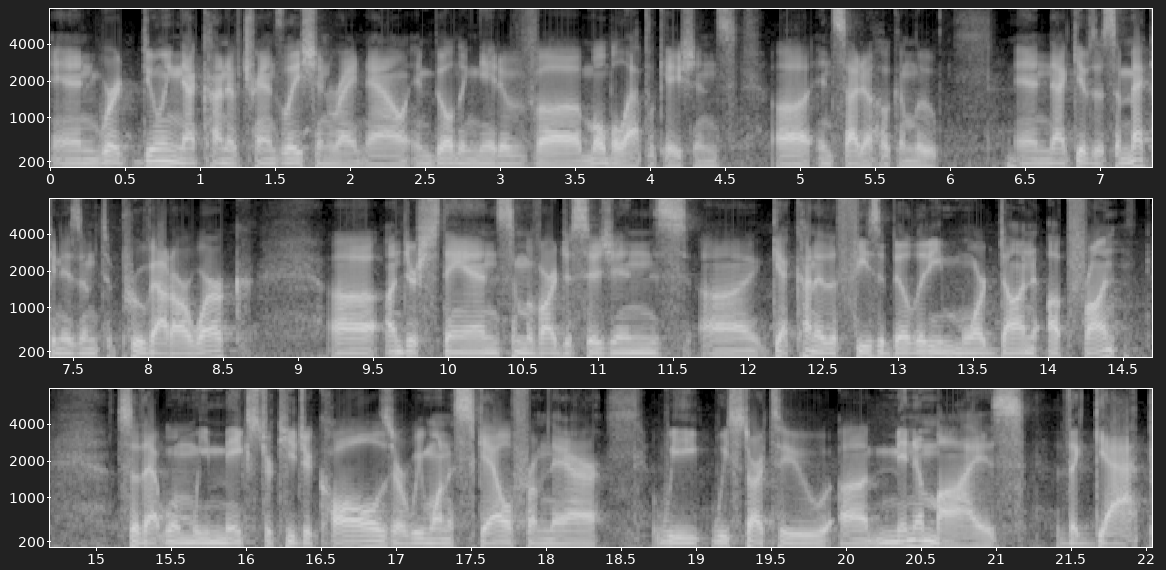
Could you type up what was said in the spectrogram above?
And we're doing that kind of translation right now in building native uh, mobile applications uh, inside of Hook and Loop. And that gives us a mechanism to prove out our work, uh, understand some of our decisions, uh, get kind of the feasibility more done up front, so that when we make strategic calls or we want to scale from there, we, we start to uh, minimize the gap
